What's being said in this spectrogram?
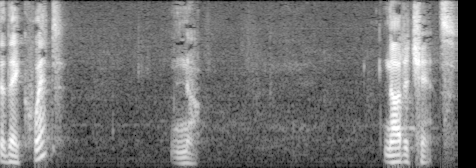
Did they quit? No. Not a chance.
